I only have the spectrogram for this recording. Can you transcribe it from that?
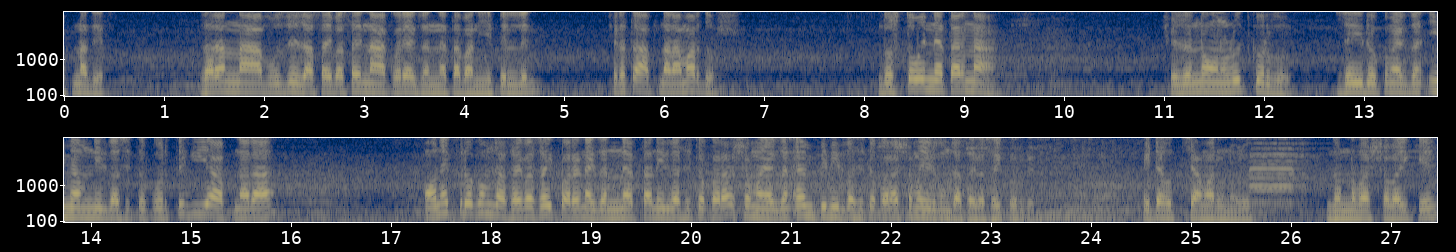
আপনাদের। যারা না বুঝে, যাচাই বাছাই না করে একজন নেতা বানিয়ে ফেললেন, সেটা তো আপনার আমার দোষ। দোষ তো ওই নেতার না। সেজন্য অনুরোধ করব, যে এইরকম একজন ইমাম নির্বাচিত করতে গিয়ে আপনারা অনেক রকম যাচাই বাছাই করেন। একজন নেতা নির্বাচিত করার সময়, একজন এমপি নির্বাচিত করার সময় এরকম যাচাই বাছাই করবেন। এটা হচ্ছে আমার অনুরোধ। ধন্যবাদ সবাইকে।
